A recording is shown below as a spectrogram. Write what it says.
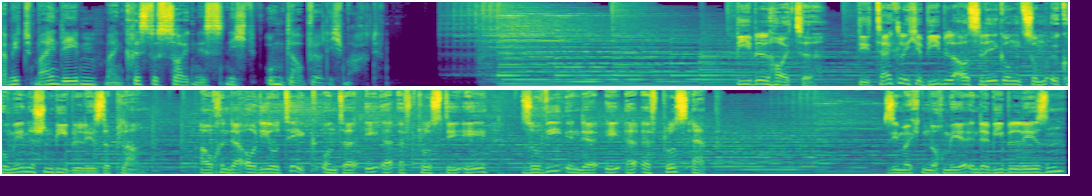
damit mein Leben mein Christuszeugnis nicht unglaubwürdig macht. Bibel heute. Die tägliche Bibelauslegung zum ökumenischen Bibelleseplan. Auch in der Audiothek unter erfplus.de sowie in der ERF Plus App. Sie möchten noch mehr in der Bibel lesen?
